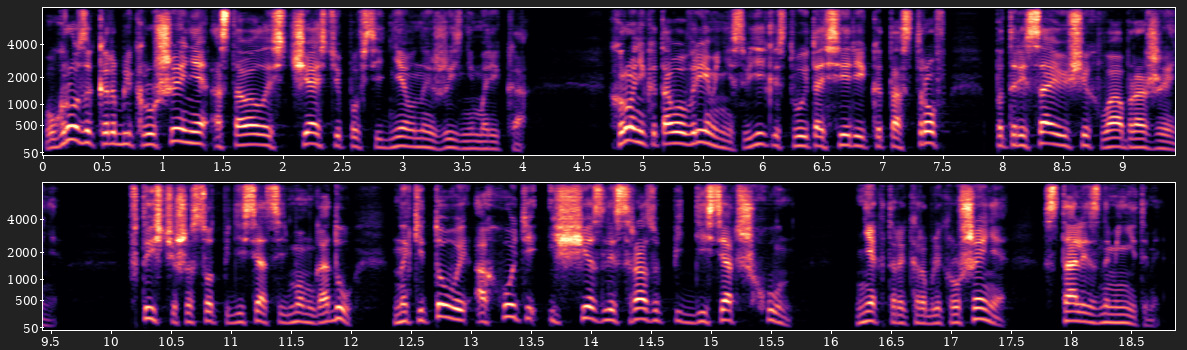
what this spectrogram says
Угроза кораблекрушения оставалась частью повседневной жизни моряка. Хроника того времени свидетельствует о серии катастроф, потрясающих воображение. В 1657 году на китовой охоте исчезли сразу 50 шхун. Некоторые кораблекрушения стали знаменитыми –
